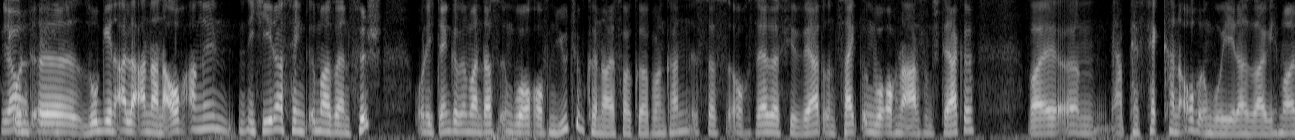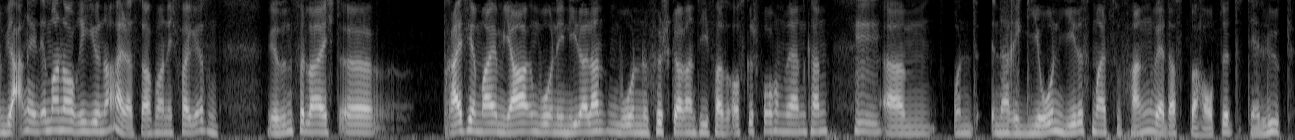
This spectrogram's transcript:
Ja, und äh, so gehen alle anderen auch angeln. Nicht jeder fängt immer seinen Fisch. Und ich denke, wenn man das irgendwo auch auf dem YouTube-Kanal verkörpern kann, ist das auch sehr, sehr viel wert und zeigt irgendwo auch eine Art von Stärke. Weil ähm, ja, perfekt kann auch irgendwo jeder, sage ich mal. Und wir angeln immer noch regional, das darf man nicht vergessen. Wir sind vielleicht äh, drei, vier Mal im Jahr irgendwo in den Niederlanden, wo eine Fischgarantie fast ausgesprochen werden kann. Hm. Ähm, und in der Region jedes Mal zu fangen, wer das behauptet, der lügt.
